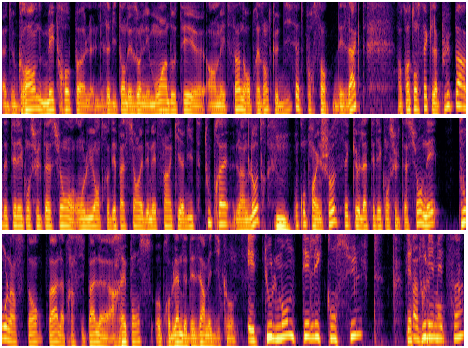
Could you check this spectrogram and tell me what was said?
euh, de grandes métropoles. Les habitants des zones les moins dotés euh, en médecins ne représentent que 17% des actes. Alors, quand on sait que la plupart des téléconsultations ont lieu entre des patients et des médecins qui habitent tout près l'un de l'autre, Hmm. on comprend une chose, c'est que la téléconsultation n'est pour l'instant pas la principale réponse au problème des déserts médicaux. Et tout le monde téléconsulte? C'est-à-dire Pas tous les médecins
